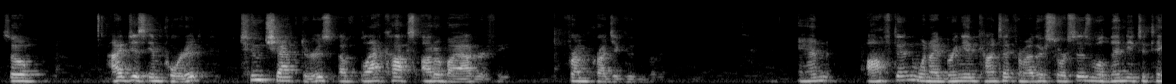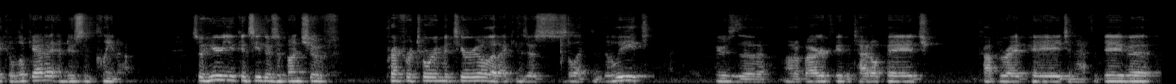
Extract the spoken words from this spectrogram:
So I've just imported two chapters of Black Hawk's autobiography from Project Gutenberg. And often when I bring in content from other sources, we'll then need to take a look at it and do some cleanup. So here you can see there's a bunch of prefatory material that I can just select and delete. Here's the autobiography, the title page, copyright page, and affidavit.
